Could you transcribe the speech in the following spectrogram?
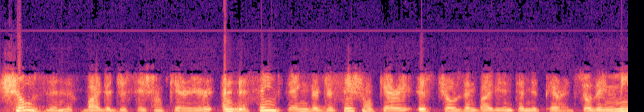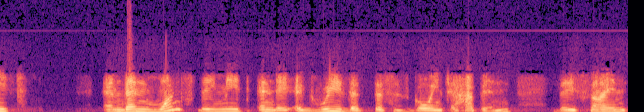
chosen by the gestational carrier, and the same thing, the gestational carrier is chosen by the intended parent. So they meet, and then once they meet and they agree that this is going to happen, they sign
